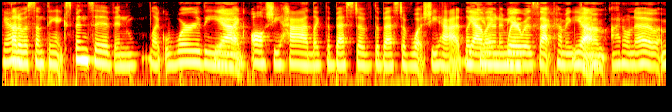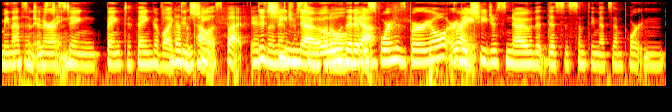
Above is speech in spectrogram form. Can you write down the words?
Yeah. that it was something expensive and like worthy Yeah. and like all she had, like the best of the best of what she had? Like yeah, you know like what I mean? where was that coming from? I don't know. I mean, that's, That's an interesting. interesting thing to think of. Like, it doesn't did tell she, us, but it's did she interesting know little- that it was for his burial, or Right. did she just know that this is something that's important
